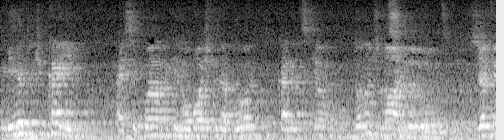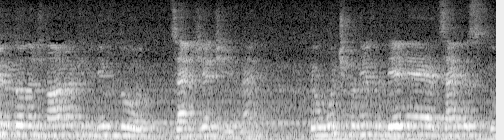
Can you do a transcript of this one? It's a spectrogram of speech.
o medo de cair. Aí você põe lá naquele robô aspirador, o cara diz que é um Donald Norman. Acelerômetro. Você já viu o Donald Norman, aquele livro do Design do Dia a Dia, né? Então, o último livro dele é Design das- do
